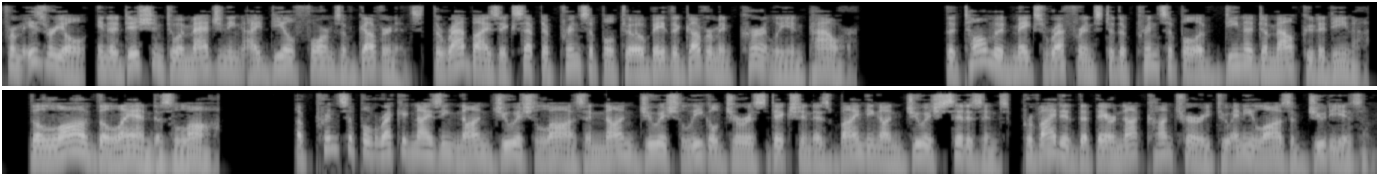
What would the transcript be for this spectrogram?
from Israel, in addition to imagining ideal forms of governance, the rabbis accept a principle to obey the government currently in power. The Talmud makes reference to the principle of dina de malkuta "...the law of the land is law." A principle recognizing non-Jewish laws and non-Jewish legal jurisdiction as binding on Jewish citizens, provided that they are not contrary to any laws of Judaism.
